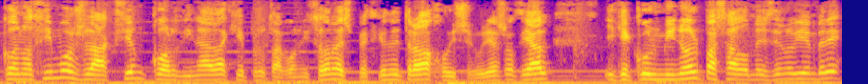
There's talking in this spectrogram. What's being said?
conocimos la acción coordinada que protagonizó la Inspección de Trabajo y Seguridad Social y que culminó el pasado mes de noviembre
